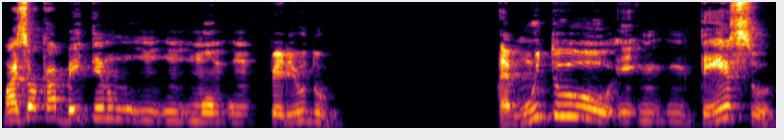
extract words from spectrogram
Mas eu acabei tendo um, um, um período é muito intenso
